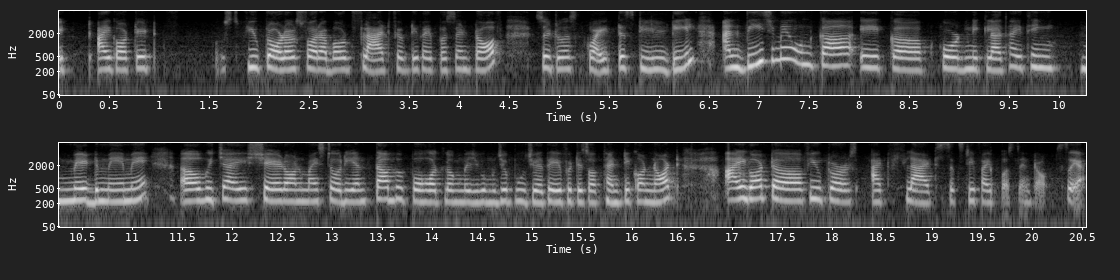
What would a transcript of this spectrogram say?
it I got it few products for about flat 55% off so it was quite a steal deal. And बीच में उनका एक कोड uh, निकला था आई थिंक मिड मे में which I share on my story and तब बहुत लोग मुझे मुझे पूछ रहे थे इफ़ इट इज़ ऑथेंटिक और not I got few products at flat sixty five percent off so yeah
